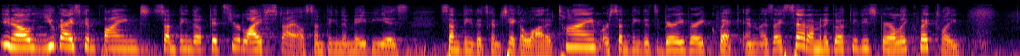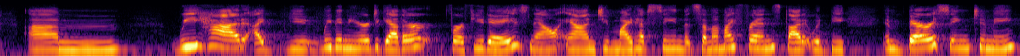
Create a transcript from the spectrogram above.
you know, you guys can find something that fits your lifestyle, something that maybe is something that's going to take a lot of time or something that's very, very quick. And as I said, I'm going to go through these fairly quickly. Um, we had, I, you, we've been here together for a few days now, and you might have seen that some of my friends thought it would be embarrassing to me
